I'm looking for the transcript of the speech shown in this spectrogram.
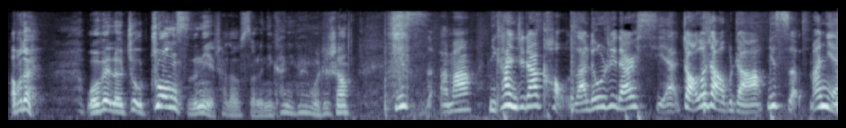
啊，不对，我为了救装死的你，差点死了。你看，你看我这伤，你死了吗？你看你这点口子，流着这点血，找都找不着，你死了吗你？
